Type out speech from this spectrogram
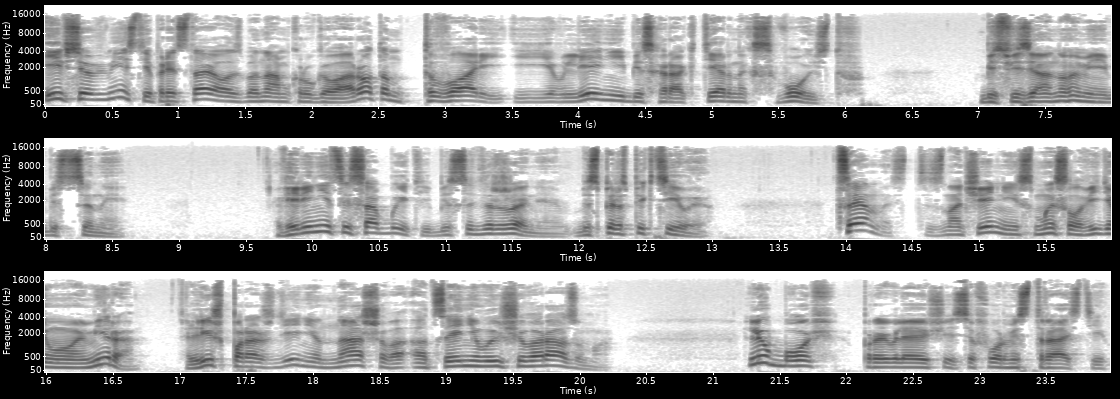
и все вместе представилось бы нам круговоротом тварей и явлений без характерных свойств, без физиономии без цены. Вереницей событий, без содержания, без перспективы. Ценность, значение и смысл видимого мира – лишь порождение нашего оценивающего разума. Любовь, проявляющаяся в форме страсти,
